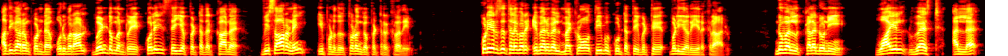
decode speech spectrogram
அதிகாரம் கொண்ட ஒருவரால் வேண்டுமென்றே கொலை செய்யப்பட்டதற்கான விசாரணை இப்பொழுது தொடங்கப்பட்டிருக்கிறது. குடியரசுத் தலைவர் இமானுவேல் மேக்ரோ தீவு கூட்டத்தை விட்டு வெளியேறியிருக்கிறார். நுவல் கலடோனி வாயில் வெஸ்ட் அல்ல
